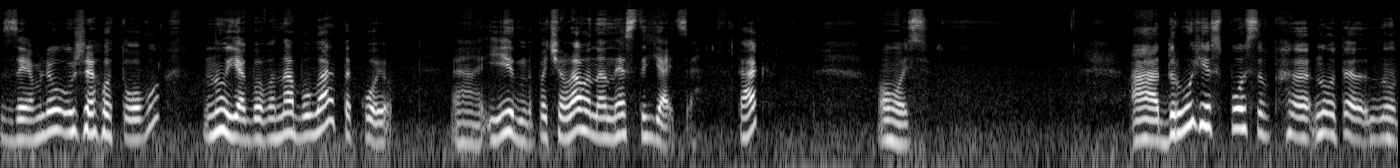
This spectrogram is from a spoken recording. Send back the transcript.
землю, вже готову. Ну, якби вона була такою, е, і почала вона нести яйця. Так? Ось. А другий спосіб, е, ну, та, ну,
